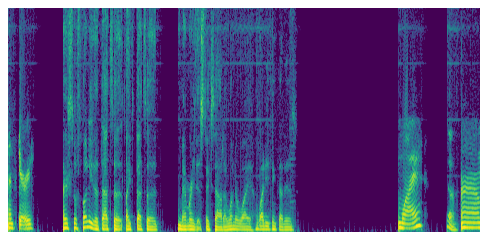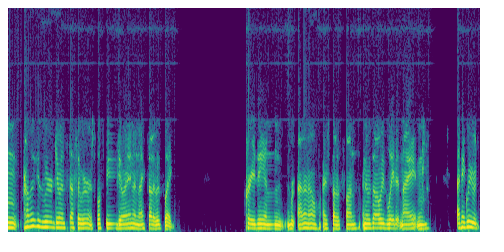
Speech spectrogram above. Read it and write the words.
and scary. It's so funny that that's a like that's a memory that sticks out. I wonder why. Why do you think that is? Why? Yeah. Um, probably because we were doing stuff that we weren't supposed to be doing, and I thought it was like crazy, and I don't know. I just thought it was fun, and it was always late at night, and I think we would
